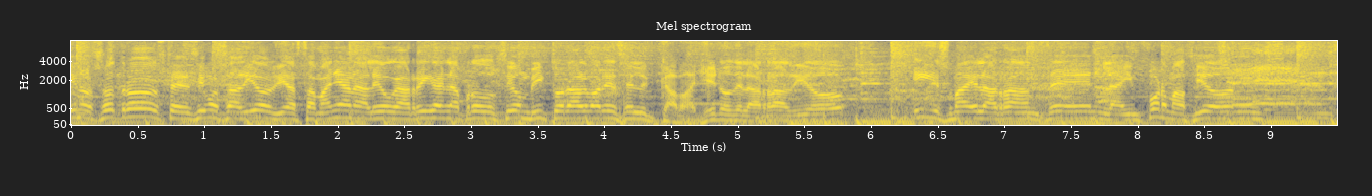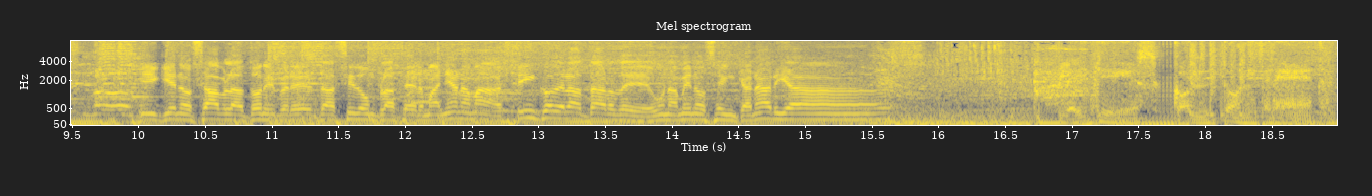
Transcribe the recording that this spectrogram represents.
Y nosotros te decimos adiós y hasta mañana. Leo Garriga en la producción, Víctor Álvarez, el caballero de la radio, Ismael Arranz en la información. Y quien nos habla, Tony Pérez, ha sido un placer. Mañana más, 5 de la tarde, una menos en Canarias. Play Kiss con Tony Peret.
